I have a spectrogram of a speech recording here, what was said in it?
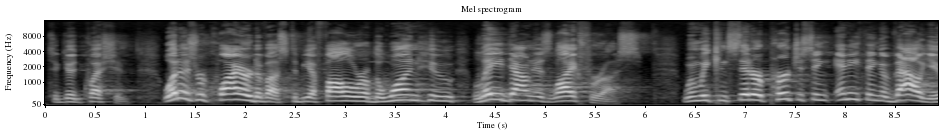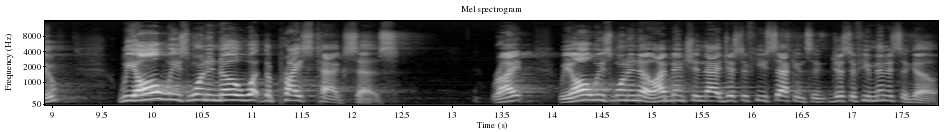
It's a good question. What is required of us to be a follower of the one who laid down his life for us? When we consider purchasing anything of value, we always want to know what the price tag says, right? We always want to know. I mentioned that just a few seconds, just a few minutes ago.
